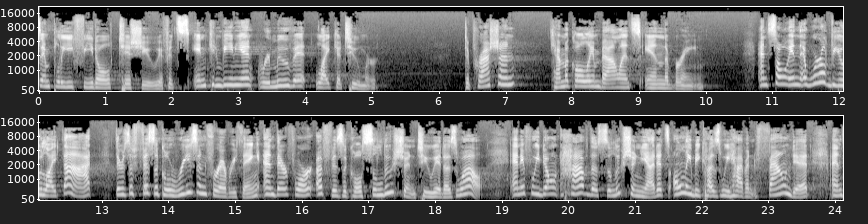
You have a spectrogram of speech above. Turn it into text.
simply fetal tissue. If it's inconvenient, remove it like a tumor. Depression, chemical imbalance in the brain. And so, in a worldview like that, there's a physical reason for everything and therefore a physical solution to it as well. And if we don't have the solution yet, it's only because we haven't found it, and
